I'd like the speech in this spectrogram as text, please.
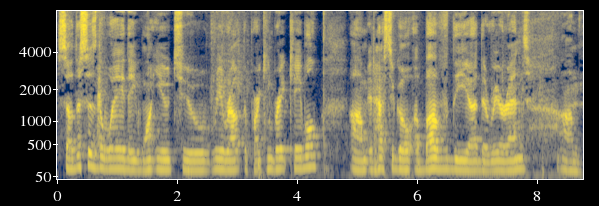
So this is the way they want you to reroute the parking brake cable. Um, it has to go above the, uh, the rear end. Um,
